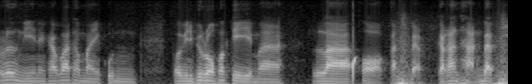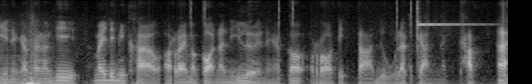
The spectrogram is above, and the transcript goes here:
เรื่องนี้นะครับว่าทำไมคุณปวินพิรมพักดีมา ลาออกกันแบบกระทันหันแบบนี้นะครับทั้งที่ไม่ได้มีข่าวอะไรมาก่อนอันนี้เลยนะครับ ก็รอติดตามดูแล้วกันนะครับอะ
